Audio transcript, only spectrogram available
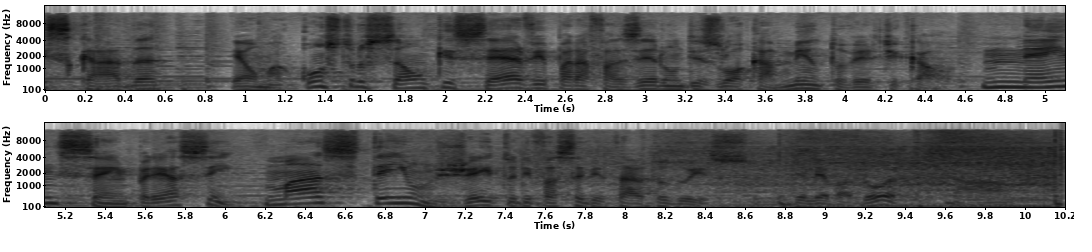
escada é uma construção que serve para fazer um deslocamento vertical. Nem sempre é assim, mas tem um jeito de facilitar tudo isso. elevador? Não.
